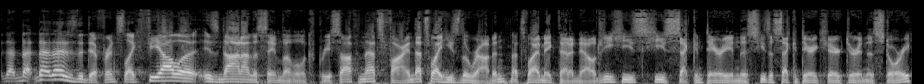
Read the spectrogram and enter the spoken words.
that, that, that is the difference. Like Fiala is not on the same level of Kaprizov, and that's fine. That's why he's the Robin. That's why I make that analogy. He's he's secondary in this. He's a secondary character in this story.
